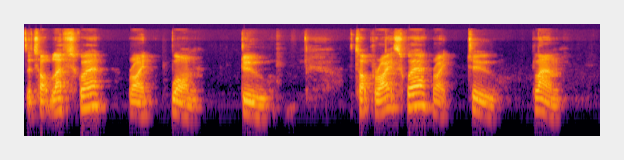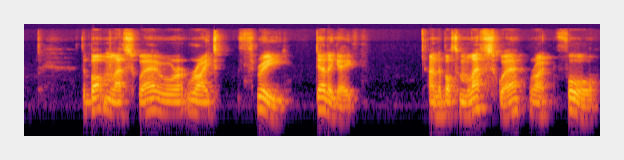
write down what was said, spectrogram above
The top left square, write 1, do. The top right square, write 2, plan. The bottom left square will write 3, delegate. And the bottom left square, write 4,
